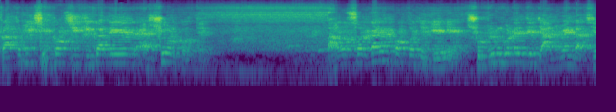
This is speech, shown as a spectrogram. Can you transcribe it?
প্রাথমিক শিক্ষক শিক্ষিকাদের অ্যাসিওর করতে ভারত সরকারের পক্ষ থেকে সুপ্রিম কোর্টের যে জাজমেন্ট আছে,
